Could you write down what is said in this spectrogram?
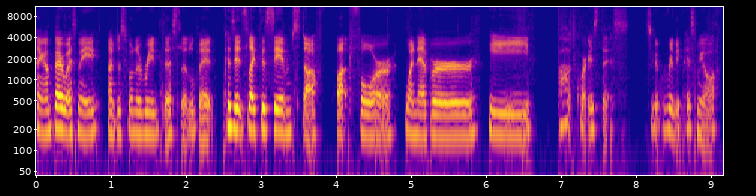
Hang on, bear with me. I just want to read this little bit because it's like the same stuff, but for whenever he. Fuck, where is this? It's gonna really piss me off.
